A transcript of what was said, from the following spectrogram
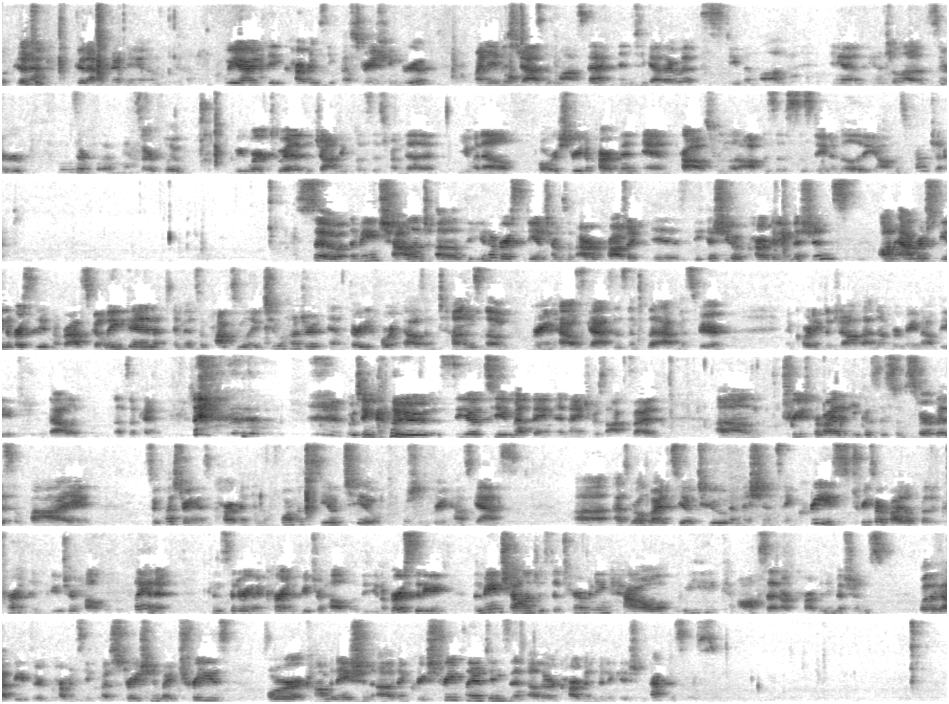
Good, That's af- good afternoon. We are the carbon sequestration group. My name is Jasmine Mosbeck, and together with Stephen Long and Angela Zerb, Zerflu. Zerflu, we worked with John Duplessis from the UNL Forestry Department and Probs from the Office of Sustainability on this project. So the main challenge of the university in terms of our project is the issue of carbon emissions. On average, the University of Nebraska-Lincoln emits approximately 234,000 tons of greenhouse gases into the atmosphere. According to John, that number may not be valid. That's okay. Which include CO2, methane, and nitrous oxide. Um, trees provide an ecosystem service by sequestering this carbon in the form of CO2, which is greenhouse gas. Uh, as worldwide CO2 emissions increase, trees are vital for the current and future health of the planet. Considering the current and future health of the university, the main challenge is determining how we can offset our carbon emissions, whether that be through carbon sequestration by trees or a combination of increased tree plantings and other carbon mitigation practices.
